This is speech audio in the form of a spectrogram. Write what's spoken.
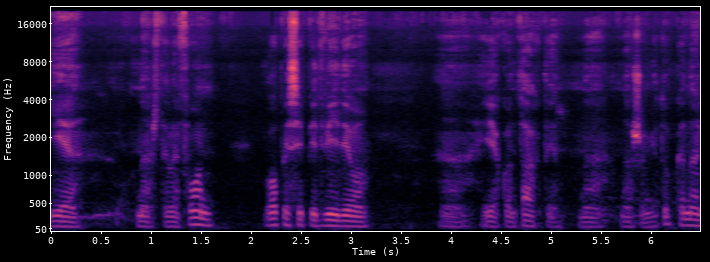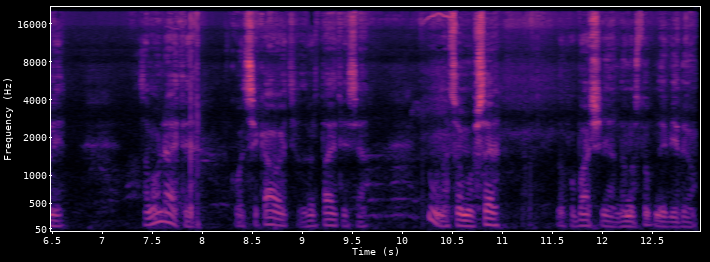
Є наш телефон в описі під відео, е, є контакти на нашому YouTube каналі. Замовляйте, кого цікавить, звертайтеся. Ну, на цьому все. До побачення, до наступного відео.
